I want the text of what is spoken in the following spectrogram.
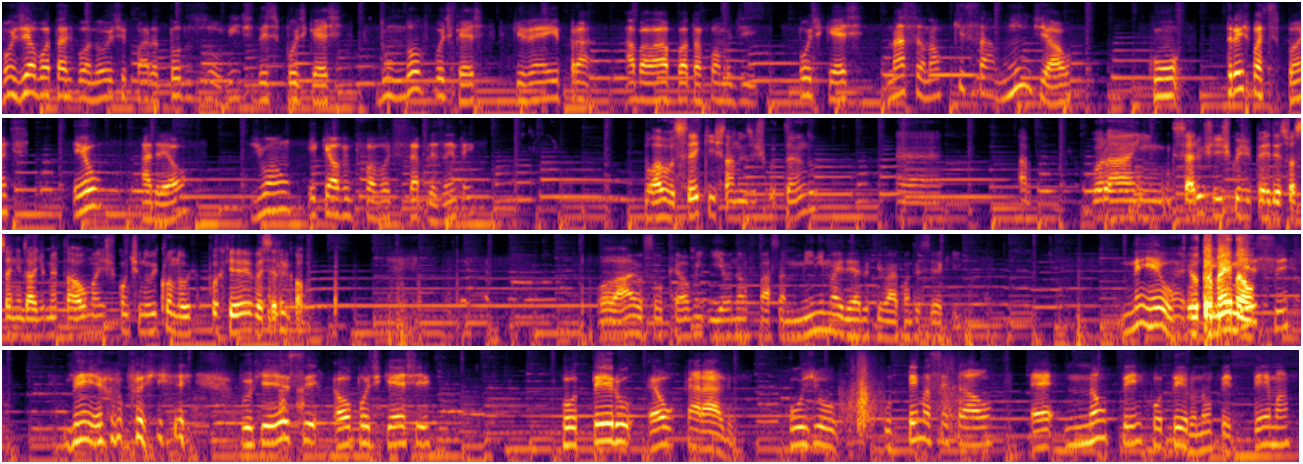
Bom dia, boa tarde, boa noite para todos os ouvintes desse podcast, de um novo podcast que vem aí para abalar a plataforma de podcast nacional, quiçá mundial, com três participantes, eu, Adriel, João e Kelvin, por favor, se apresentem. Olá, você que está nos escutando. É... Agora em sérios riscos de perder sua sanidade mental, mas continue conosco porque vai ser legal. Olá, eu sou o Kelvin e eu não faço a mínima ideia do que vai acontecer aqui. Nem eu. Eu também não. Esse... Nem eu, porque... porque esse é o podcast Roteiro é o Caralho, cujo o tema central é não ter roteiro, não ter tema,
